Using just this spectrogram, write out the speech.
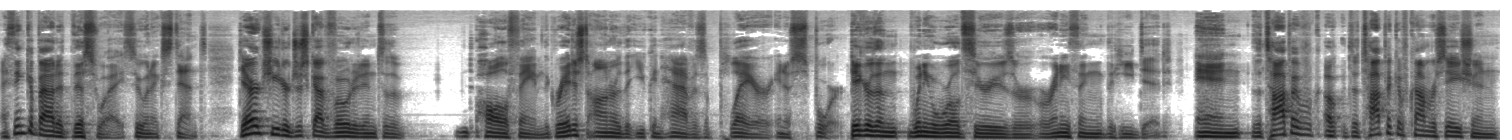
I think about it this way to an extent. Derek Jeter just got voted into the Hall of Fame, the greatest honor that you can have as a player in a sport, bigger than winning a World Series or, or anything that he did. And the topic of, of the topic of conversation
